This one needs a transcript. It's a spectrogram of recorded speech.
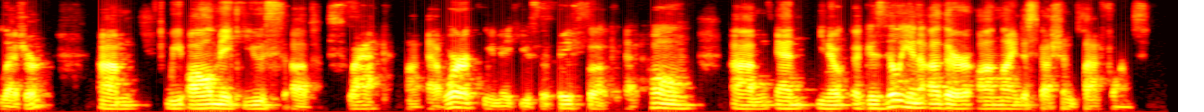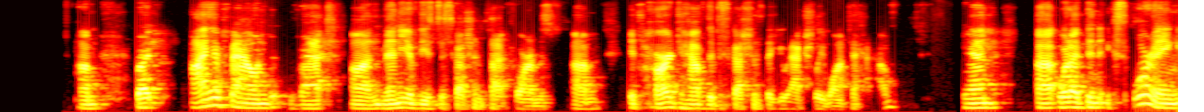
leisure. Um, we all make use of Slack at work. We make use of Facebook at home um, and you know a gazillion other online discussion platforms. Um, but I have found that on many of these discussion platforms, um, it's hard to have the discussions that you actually want to have. And uh, what I've been exploring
